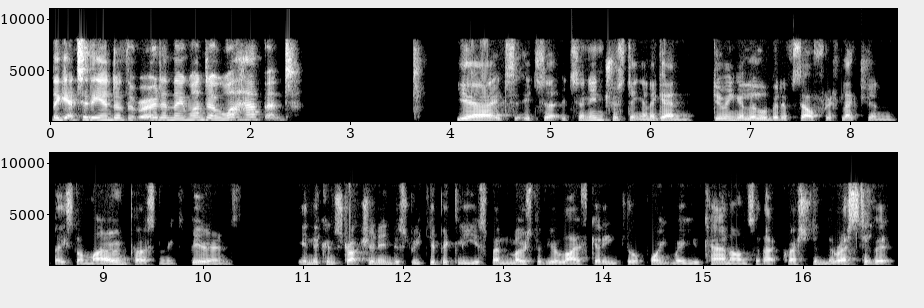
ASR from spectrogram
they get to the end of the road and they wonder what happened. Yeah, it's it's a it's an interesting and again doing a little bit of self reflection based on my own personal experience in the construction industry. Typically, you spend most of your life getting to a point where you can answer that question. The rest of it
